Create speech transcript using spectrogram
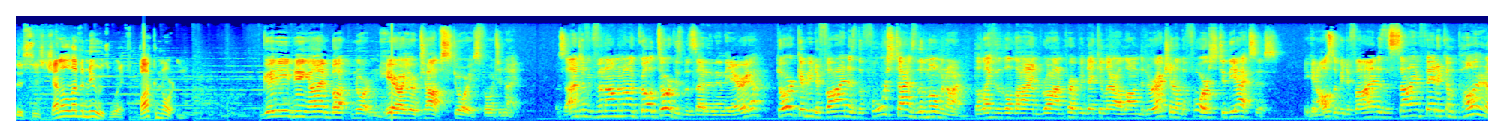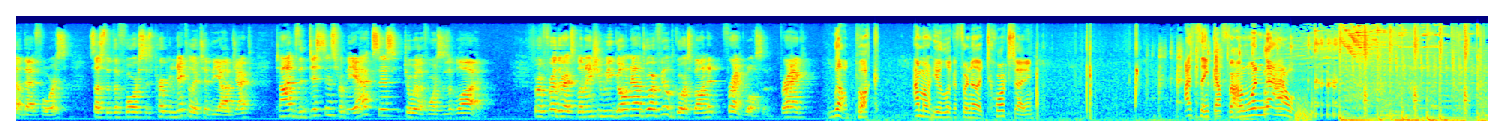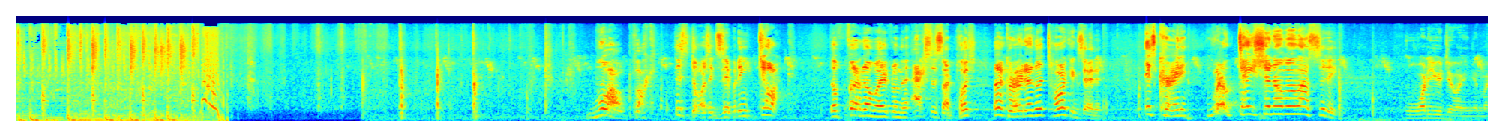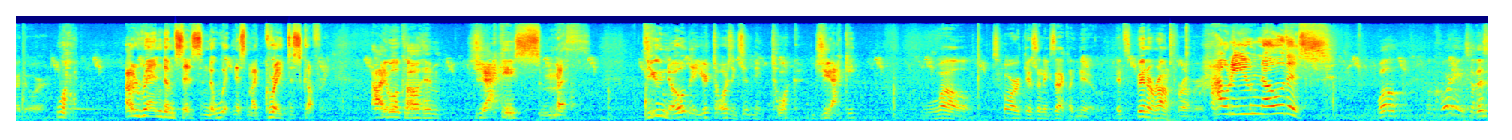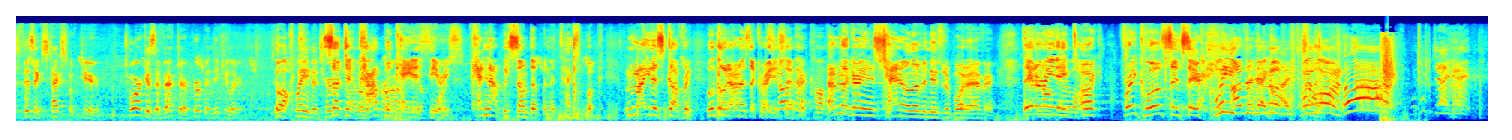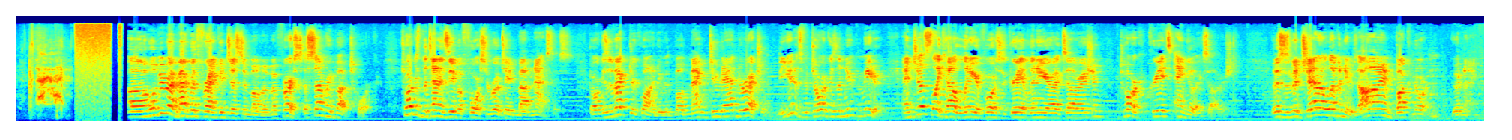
This is Channel 11 News with Buck Norton. Good evening, I'm Buck Norton. Here are your top stories for tonight. A scientific phenomenon called torque has been sighted in the area. Torque can be defined as the force times the moment arm, the length of the line drawn perpendicular along the direction of the force to the axis. It can also be defined as the sine theta component of that force, such that the force is perpendicular to the object, times the distance from the axis to where the force is applied. For further explanation, we go now to our field correspondent, Frank Wilson. Frank? Well, Buck, I'm out here looking for another torque sighting. I think I found one now! Whoa, Buck! This door's exhibiting torque! The further away from the axis I push, the greater the torque exerted. It's creating rotational velocity! What are you doing in my door? Well, a random citizen to witness my great discovery. I will call him Jackie Smith. Do you know that your door's exhibiting torque, Jackie? Well, torque isn't exactly new. It's been around forever. How do you know this? Well, according to this physics textbook too, torque is a vector perpendicular to Buck, the plane determined such a by the lever arm complicated and the theory force. cannot be summed up in a textbook. My discovery will go down as the greatest not ever. that complicated. I'm the greatest Channel 11 news reporter ever. They don't Get need off a torque. Frank Wilson's there. Please, I'm the next get off my lawn. Ah! Jackie! Uh, we'll be right back with Frank in just a moment, but first, a summary about torque. Torque is the tendency of a force to rotate about an axis. Torque is a vector quantity with both magnitude and direction. The units for torque is a newton meter. And just like how linear forces create linear acceleration, torque creates angular acceleration. This has been Channel 11 News. I'm Buck Norton. Good night.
